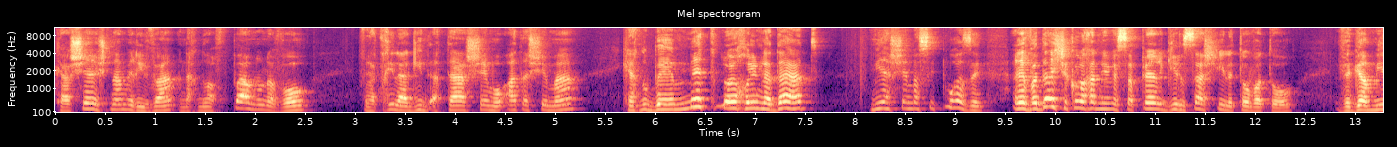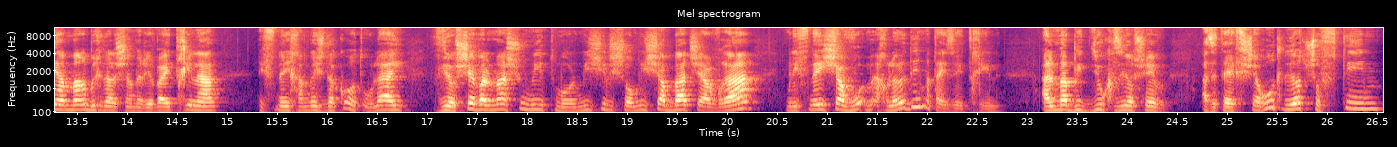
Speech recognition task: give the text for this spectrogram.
כאשר ישנה מריבה, אנחנו אף פעם לא נבוא ונתחיל להגיד אתה אשם או את אשמה, כי אנחנו באמת לא יכולים לדעת מי אשם בסיפור הזה. הרי ודאי שכל אחד מהם מספר גרסה שהיא לטובתו, וגם מי אמר בכלל שהמריבה התחילה לפני חמש דקות, אולי זה יושב על משהו מאתמול, משלשום, משבת שעברה, מלפני שבוע, אנחנו לא יודעים מתי זה התחיל, על מה בדיוק זה יושב. אז את האפשרות להיות שופטים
